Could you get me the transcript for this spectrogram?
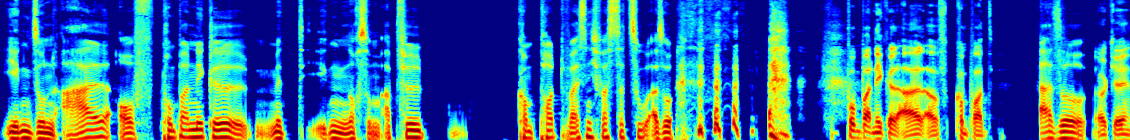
irgend so ein Aal auf Pumpernickel mit irgend noch so einem Apfelkompott, weiß nicht was dazu. Also, Pumpernickel-Aal auf Kompott. also Okay.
